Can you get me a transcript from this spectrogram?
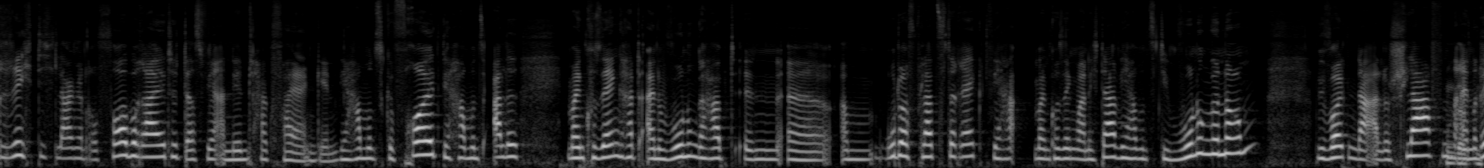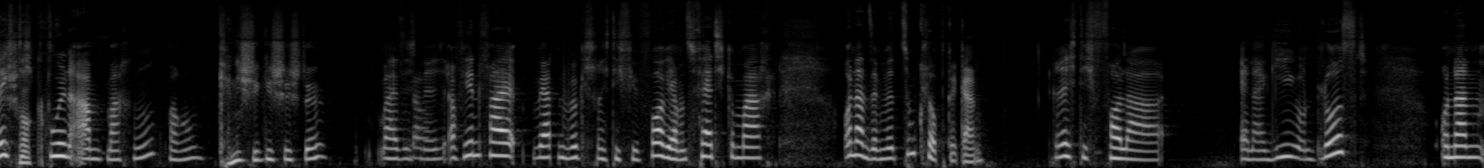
richtig lange darauf vorbereitet, dass wir an dem Tag feiern gehen. Wir haben uns gefreut, wir haben uns alle. Mein Cousin hat eine Wohnung gehabt in, äh, am Rudolfplatz direkt. Wir mein Cousin war nicht da, wir haben uns die Wohnung genommen. Wir wollten da alle schlafen, einen richtig schockt. coolen Abend machen. Warum? Kenn ich die Geschichte? Weiß ich Doch. nicht. Auf jeden Fall, wir hatten wirklich richtig viel vor. Wir haben uns fertig gemacht und dann sind wir zum Club gegangen. Richtig voller Energie und Lust. Und dann,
